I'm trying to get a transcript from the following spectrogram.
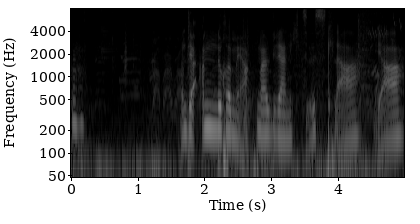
Und der andere merkt mal wieder nichts, ist klar. Ja.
